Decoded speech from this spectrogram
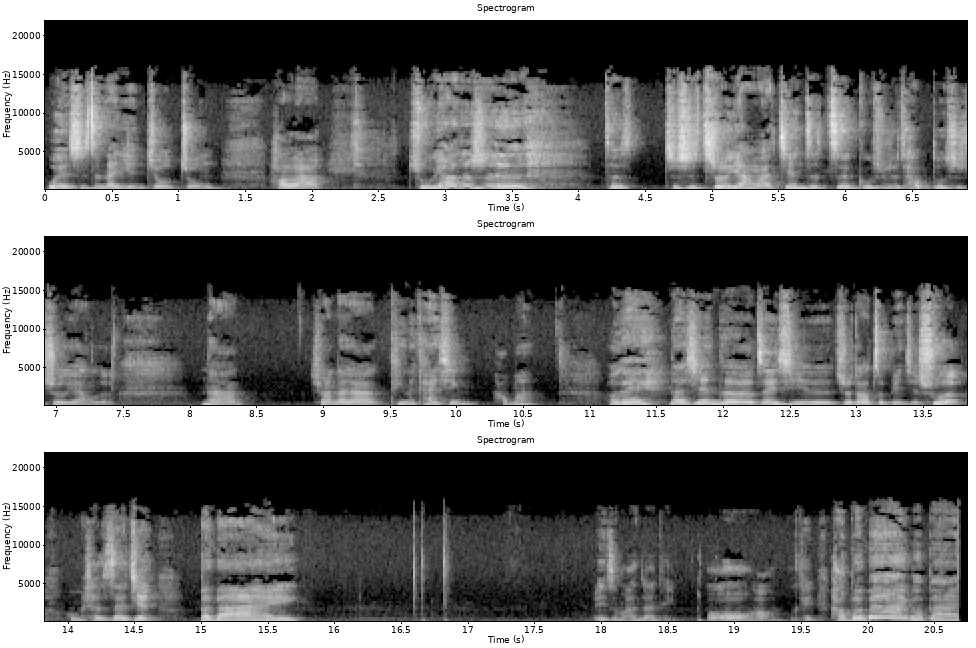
我也是正在研究中。好啦，主要就是这就是这样啦。今天这这个故事就差不多是这样了。那希望大家听得开心，好吗？OK，那今天的这一集就到这边结束了，我们下次再见，拜拜。哎，怎么按暂停？哦哦哦，好，OK，好，拜拜，拜拜。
